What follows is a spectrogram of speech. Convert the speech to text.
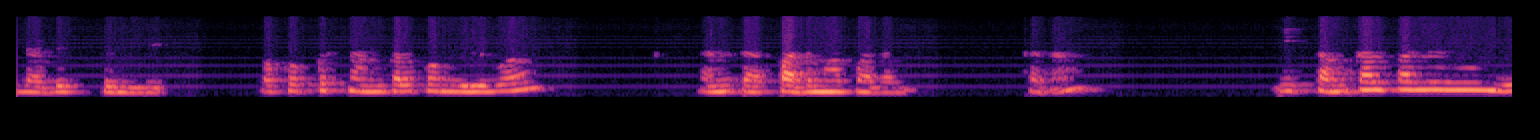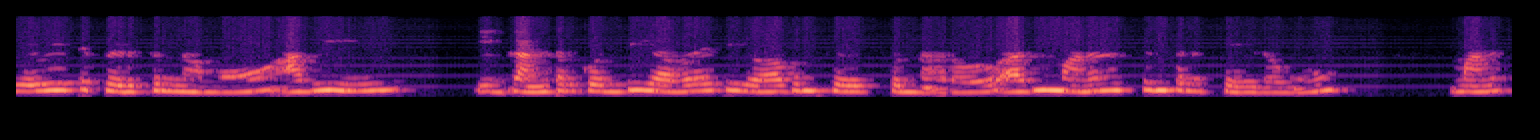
లభిస్తుంది. ఒక్కొక్క సంకల్పం విలువ అంత పదమ పదం కదా. ఈ సంకల్పాలు ఏవైతే పెడుతున్నామో అవి ఈ గంటల కొద్దీ ఎవరైతే యోగం చేస్తున్నారో అది మనన చింతన చేయడము మనస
